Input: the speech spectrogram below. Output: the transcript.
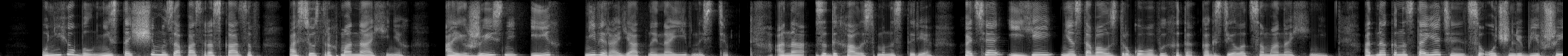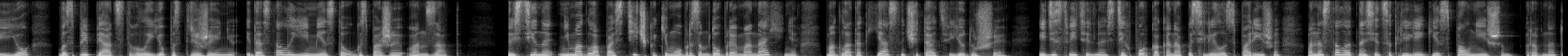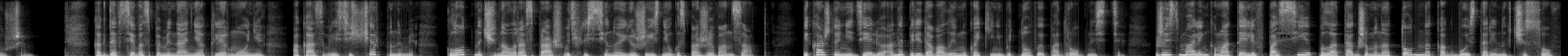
У нее был неистощимый запас рассказов о сестрах-монахинях, о их жизни и их невероятной наивности. Она задыхалась в монастыре, хотя и ей не оставалось другого выхода, как сделаться монахиней. Однако настоятельница, очень любившая ее, воспрепятствовала ее пострижению и достала ей место у госпожи Ванзат. Кристина не могла постичь, каким образом добрая монахиня могла так ясно читать в ее душе. И действительно, с тех пор, как она поселилась в Париже, она стала относиться к религии с полнейшим равнодушием. Когда все воспоминания о Клермоне оказывались исчерпанными, Клод начинал расспрашивать Христину о ее жизни у госпожи Ванзат. И каждую неделю она передавала ему какие-нибудь новые подробности. Жизнь в маленьком отеле в Пасси была так же монотонна, как бой старинных часов.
